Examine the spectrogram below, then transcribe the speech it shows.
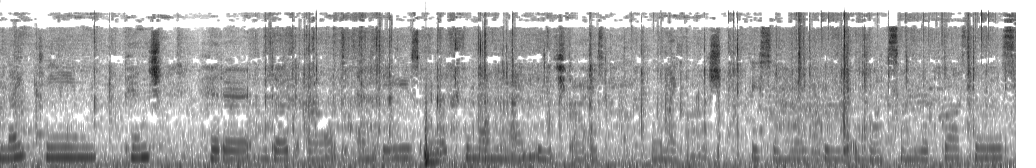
night game pinch hitter dug out and these are 2.99 each guys. Oh my gosh. They still have the box on lip glosses.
